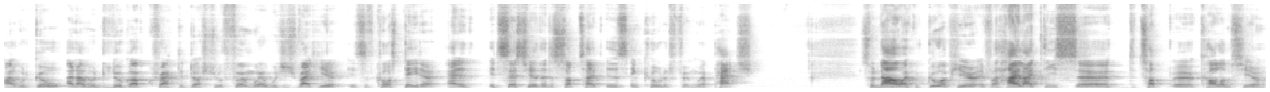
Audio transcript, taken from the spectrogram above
I would go and I would look up cracked industrial firmware, which is right here. It's of course data, and it, it says here that the subtype is encoded firmware patch. So now I could go up here, if I highlight these, uh, the top uh, columns here,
